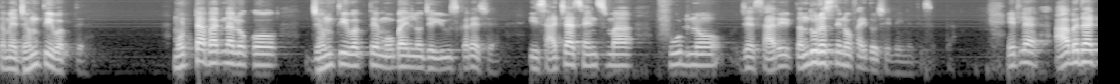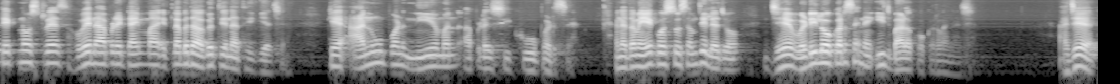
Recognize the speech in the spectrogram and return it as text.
તમે જમતી વખતે મોટા ભાગના લોકો જમતી વખતે મોબાઈલનો જે યુઝ કરે છે એ સાચા સેન્સમાં ફૂડનો જે શારીરિક તંદુરસ્તીનો ફાયદો છે લઈ નથી શકતા. એટલે આ બધા ટેકનો સ્ટ્રેસ હવેના આપણે ટાઈમમાં એટલા બધા અગત્યના થઈ ગયા છે કે આનું પણ નિયમન આપણે શીખવું પડશે. અને તમે એક વસ્તુ સમજી લેજો, જે વડીલો કરશે ને એ જ બાળકો કરવાના છે. આજે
